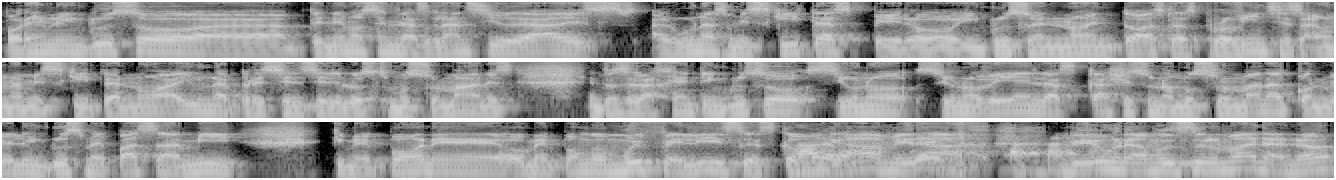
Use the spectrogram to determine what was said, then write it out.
por ejemplo, incluso ah, tenemos en las grandes ciudades algunas mezquitas, pero incluso no en todas las provincias hay una mezquita, no hay una presencia de los musulmanes. Entonces la gente, incluso si uno, si uno ve en las calles una musulmana con velo, incluso me pasa a mí, que me pone o me pongo muy feliz, es como que, ah, mira, veo una musulmana, ¿no?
